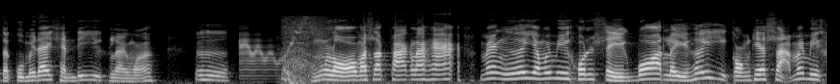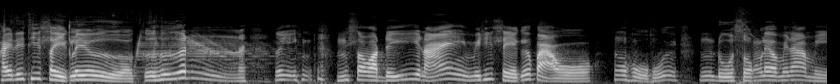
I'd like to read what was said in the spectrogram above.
แต่กูไม่ได้แคนดี้คืออะไรวะ เออรอมาสักพักแล้วฮะ แม่งเอ้ยยังไม่มีคนเสกบอสเลย เฮ้ยกล่องเทียร์สะไม่มีใครได้ที่เสกเลยเออเกินเฮ้ยสวัสดีนายมีที่เสกหรือเปล่า โอ้โหดูทรงแล้วไม่น่ามี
